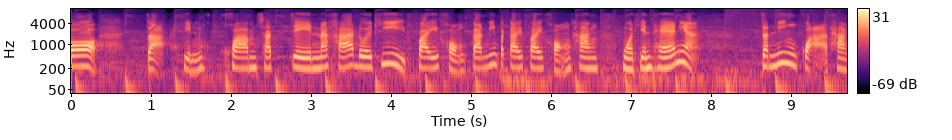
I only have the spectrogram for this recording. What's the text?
ก็จะเห็นความชัดเจนนะคะ โดยที่ไฟของการวิ่งประกายไฟของทางหัวเทียนแท้เนี่ย จะนิ่งกว่าทาง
